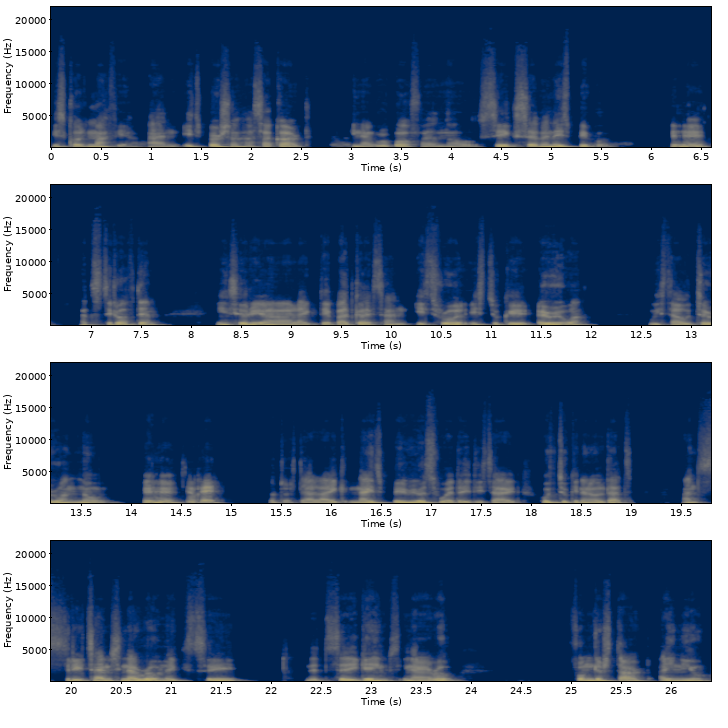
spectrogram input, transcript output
It's called Mafia, and each person has a card in a group of, I don't know, six, seven, eight people. Mm-hmm. But three of them, in theory, are like the bad guys, and its role is to kill everyone without everyone knowing. Mm-hmm. Okay. There are like night periods where they decide who took it and all that. And three times in a row, like three, let's say, games in a row, from the start, I knew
